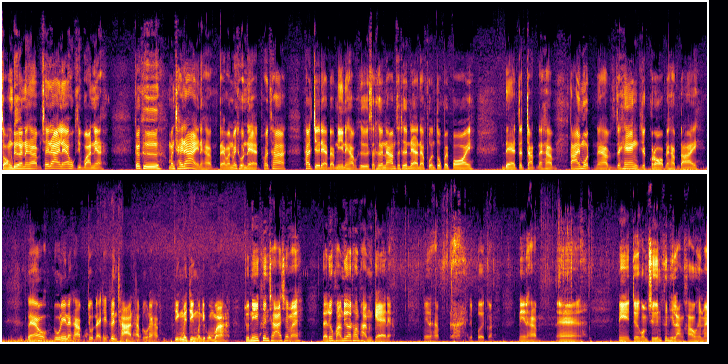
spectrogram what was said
2 เดือนนะครับ ใช้ได้แล้ว 60 วันเนี่ยก็คือมันใช้ได้นะครับ แต่มันไม่ทนแดด เพราะถ้าถ้าเจอแดดแบบนี้นะครับ คือสะเทินน้ำสะเทินแดดนะฝนตกไปปล่อยๆแดดจะจัดนะครับ ตายหมดนะครับ จะแห้งจะกรอบนะครับ ตาย แล้วดูนี่นะครับ จุดไหนที่ขึ้นช้านะครับดูนะครับ จริงไม่จริงเหมือนที่ผมว่า จุดนี้ขึ้นช้าใช่ไหมแต่ด้วยความที่ว่าท่อนพันมันแก่เนี่ยนี่นะครับเดี๋ยวเปิดก่อนนี่นะครับอ่านี่เจอความชื้นขึ้นทีหลังเขาเห็นไหม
